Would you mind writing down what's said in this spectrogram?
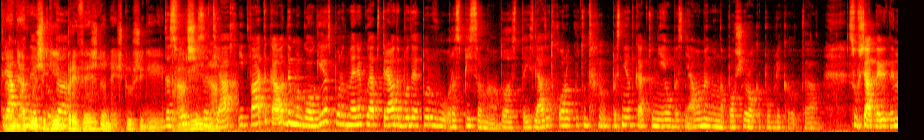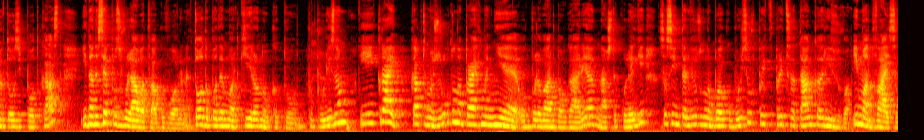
трябва някой нещо ще ги да, превежда нещо, ще ги да прави, свърши за да. тях. И това е такава демагогия, според мен, която трябва да бъде първо разписана. Тоест да излязат хора, които да обяснят както ние обясняваме, но на по-широка публика от а, слушателите на този подкаст и да не се позволява това говорене. То да бъде маркирано като популизъм и край. Както между другото направихме ние от Булевард България, нашите колеги, с интервюто на Бойко Борисов при, при Цветанка Ризова. Има 20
